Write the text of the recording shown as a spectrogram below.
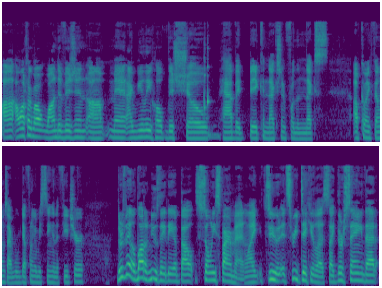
I want to talk about WandaVision. Uh, man, I really hope this show have a big connection for the next upcoming films that we're definitely gonna be seeing in the future. There's been a lot of news lately about Sony Spider-Man. Like, dude, it's ridiculous. Like, they're saying that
